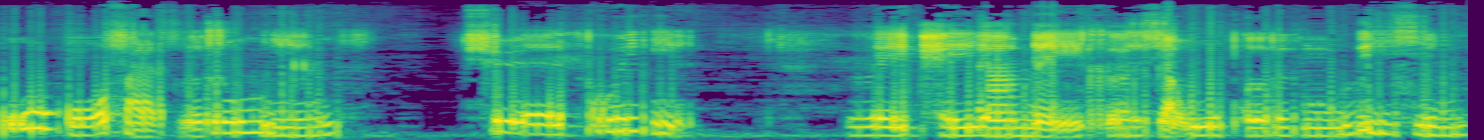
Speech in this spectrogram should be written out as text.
巫婆法则中明确规定。为培养每一个小巫婆的独立性，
